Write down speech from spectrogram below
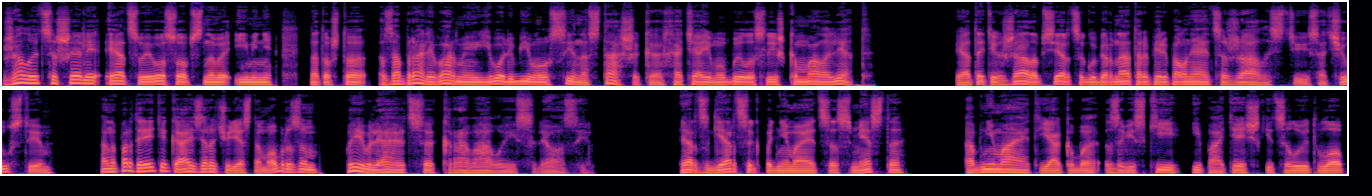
Жалуется Шелли и от своего собственного имени на то, что забрали в армию его любимого сына Сташика, хотя ему было слишком мало лет. И от этих жалоб сердце губернатора переполняется жалостью и сочувствием, а на портрете кайзера чудесным образом появляются кровавые слезы. Эрцгерцог поднимается с места, обнимает якобы за виски и по-отечески целует в лоб.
